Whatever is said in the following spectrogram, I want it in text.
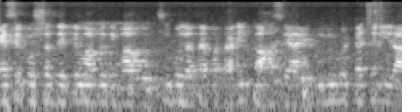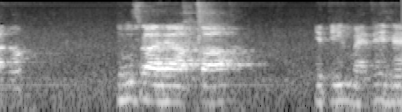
ऐसे क्वेश्चन देखते हुए आपका दिमाग उत्सुक हो जाता है। पता नहीं कहाँ से आए। क्योंकि वो टच नहीं रहा दूसरा है आपका ये तीन महीने हैं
